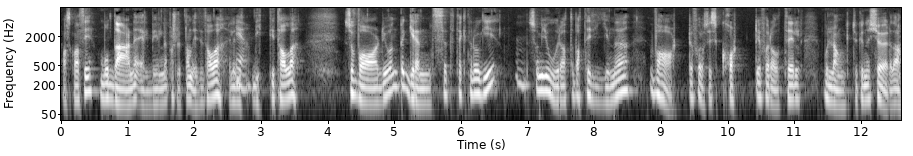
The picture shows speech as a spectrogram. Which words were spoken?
hva skal man si, moderne elbilene på slutten av 90-tallet, eller Ja. 90-tallet, så var det jo en begrenset teknologi som gjorde at batteriene varte forholdsvis kort i forhold til hvor langt du kunne kjøre da.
